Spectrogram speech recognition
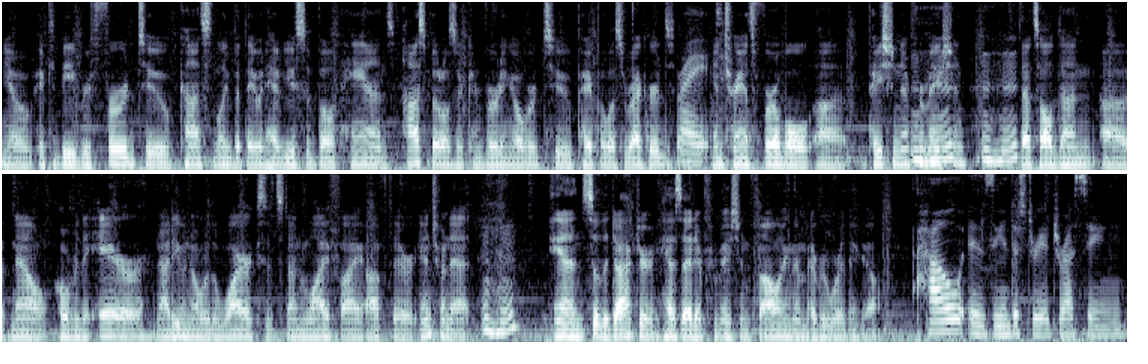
you know, it could be referred to constantly, but they would have use of both hands. Hospitals are converting over to paperless records Right. and transferable uh, patient information. Mm-hmm. That's all done uh, now over the air, not even over the wire because it's done Wi Fi off their intranet. Mm-hmm. And so the doctor has that information following them everywhere they go. How is the industry addressing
